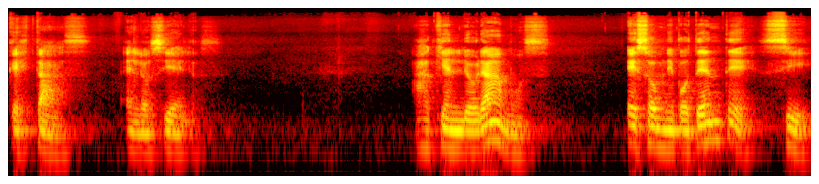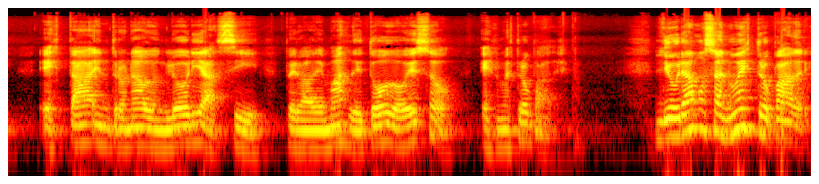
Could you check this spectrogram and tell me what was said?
que estás en los cielos. A quien le oramos, ¿es omnipotente? Sí. ¿Está entronado en gloria? Sí. Pero además de todo eso, es nuestro Padre. Le oramos a nuestro Padre.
